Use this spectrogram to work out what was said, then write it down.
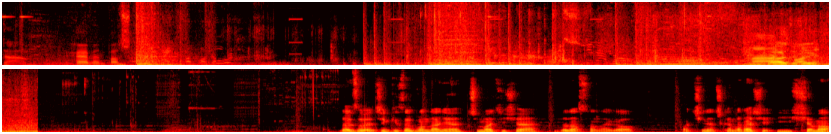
Tam. Heaven, patrz. Nice. Nice, ładnie. dzięki. Dobrze, dzięki za oglądanie, trzymajcie się, do następnego odcineczka, na razie i siema.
